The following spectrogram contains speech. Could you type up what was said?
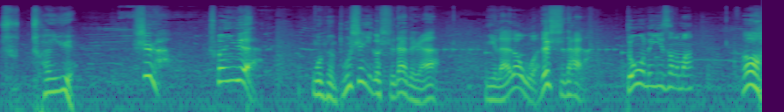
穿穿越？是啊，穿越。我们不是一个时代的人，你来到我的时代了，懂我的意思了吗？哦，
